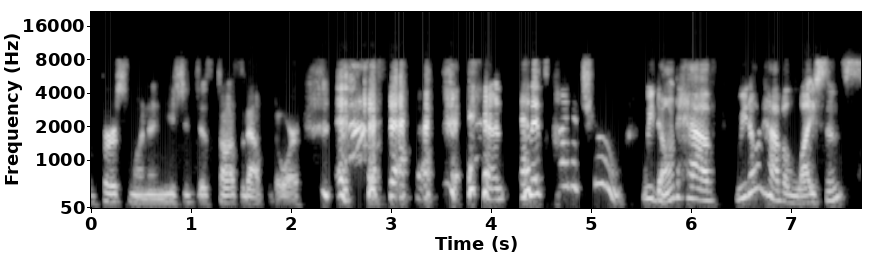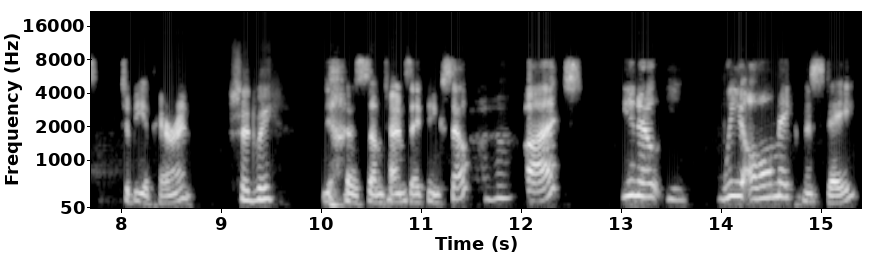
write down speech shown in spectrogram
the first one, and you should just toss it out the door." and and it's kind of true. We don't have we don't have a license to be a parent. Should we? Yeah, sometimes I think so, Uh-huh. but you know, we all make mistakes.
